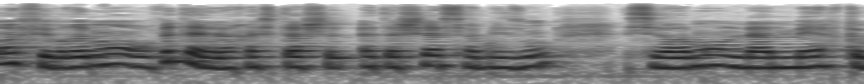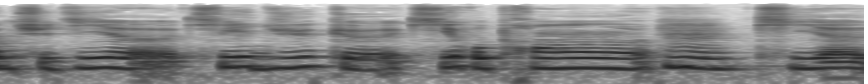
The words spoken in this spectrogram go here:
Non, elle fait vraiment. En fait, elle reste ach- attachée à sa maison. C'est vraiment la mère, comme tu dis, euh, qui éduque, euh, qui reprend, euh, Mm. qui. euh,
